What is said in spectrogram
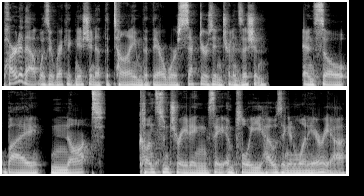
part of that was a recognition at the time that there were sectors in transition. And so by not concentrating, say, employee housing in one area,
